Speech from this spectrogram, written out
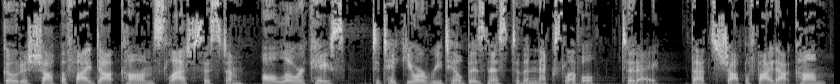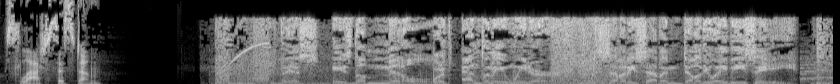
Go to shopify.com slash system, all lowercase, to take your retail business to the next level today. That's shopify.com slash system. This is The Middle with Anthony Weiner, 77 WABC.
